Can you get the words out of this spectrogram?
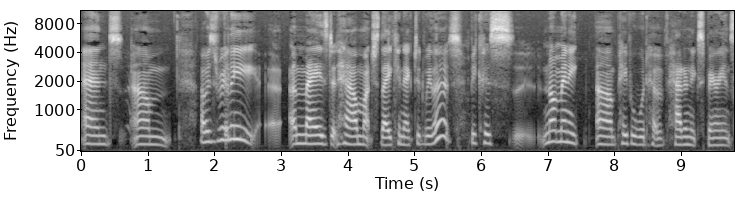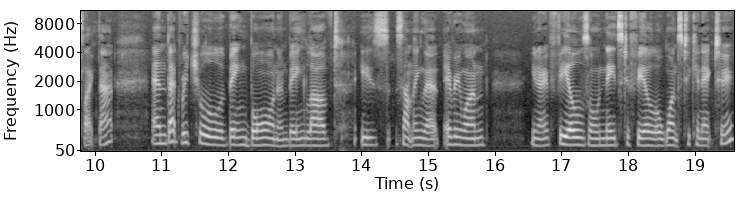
And um, I was really uh, amazed at how much they connected with it because uh, not many um, people would have had an experience like that. And that ritual of being born and being loved is something that everyone, you know, feels or needs to feel or wants to connect to.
